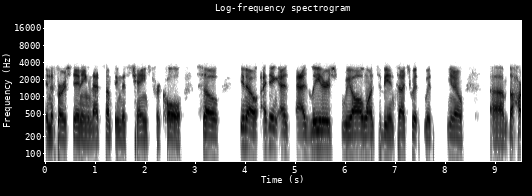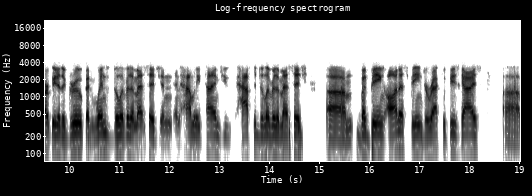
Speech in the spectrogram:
in the first inning. And that's something that's changed for Cole. So, you know, I think as as leaders, we all want to be in touch with with you know um, the heartbeat of the group and when to deliver the message and and how many times you have to deliver the message. Um, but being honest, being direct with these guys uh,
